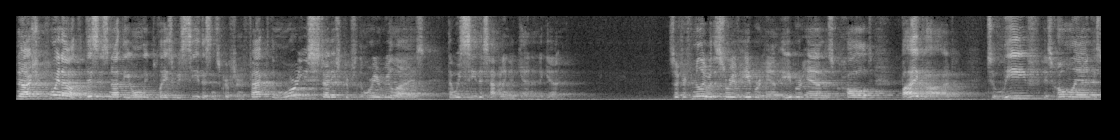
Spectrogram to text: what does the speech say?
Now, I should point out that this is not the only place we see this in Scripture. In fact, the more you study Scripture, the more you realize that we see this happening again and again. So, if you're familiar with the story of Abraham, Abraham is called by God to leave his homeland, his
